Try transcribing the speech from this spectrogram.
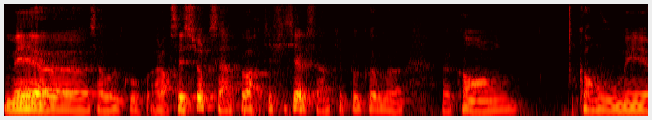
mais ça vaut le coup. Alors c'est sûr que c'est un peu artificiel. C'est un petit peu comme quand, on vous met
